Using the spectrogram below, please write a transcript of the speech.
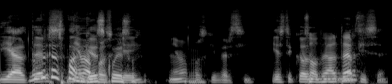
The No Alters, to też po nie ma angielsku jest- polskiej, nie ma No. polskiej wersji. Jest tylko Co, The Alters? napisy.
